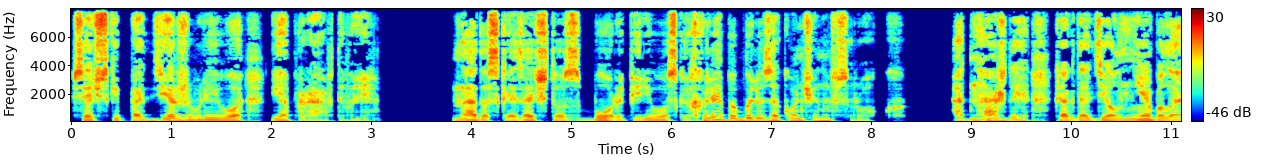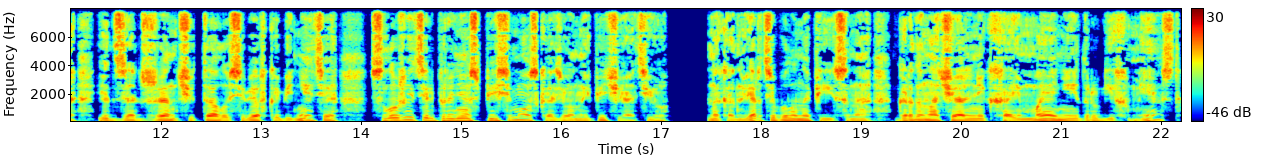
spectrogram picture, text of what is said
всячески поддерживали его и оправдывали. Надо сказать, что сбор и перевозка хлеба были закончены в срок. Однажды, когда дел не было, и Дзяджен читал у себя в кабинете, служитель принес письмо с казенной печатью. На конверте было написано «Городоначальник Хаймени и других мест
